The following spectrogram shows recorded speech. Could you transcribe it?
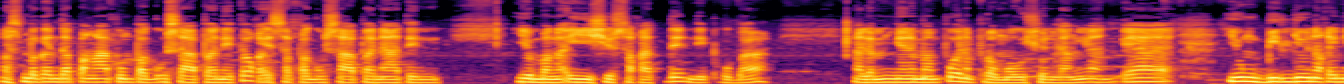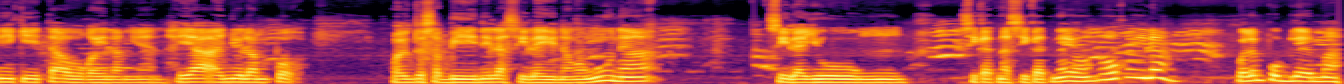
Mas maganda pa nga pong pag-usapan ito kaysa pag-usapan natin yung mga issues sa kat din, di po ba? Alam niyo naman po na promotion lang yan. Kaya yung bilyo na kinikita, okay lang yan. Hayaan nyo lang po. Although sabihin nila sila yung nangunguna, sila yung sikat na sikat ngayon, okay lang. Walang problema.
